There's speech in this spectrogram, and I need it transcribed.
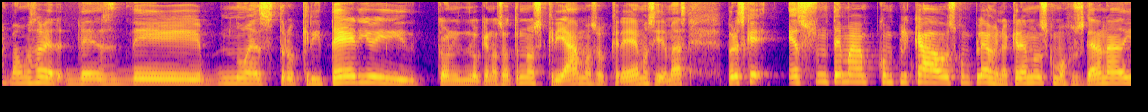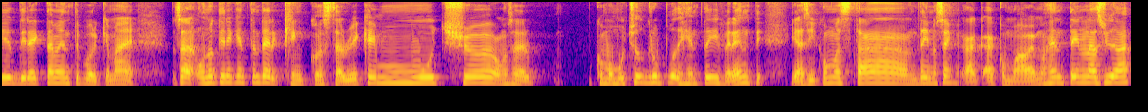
vamos a ver, desde nuestro criterio y con lo que nosotros nos criamos o creemos y demás, pero es que es un tema complicado, es complejo y no queremos como juzgar a nadie directamente porque, mae, o sea, uno tiene que entender que en Costa Rica hay mucho, vamos a ver, como muchos grupos de gente diferente. Y así como está, de, no sé, a- a- como vemos gente en la ciudad,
